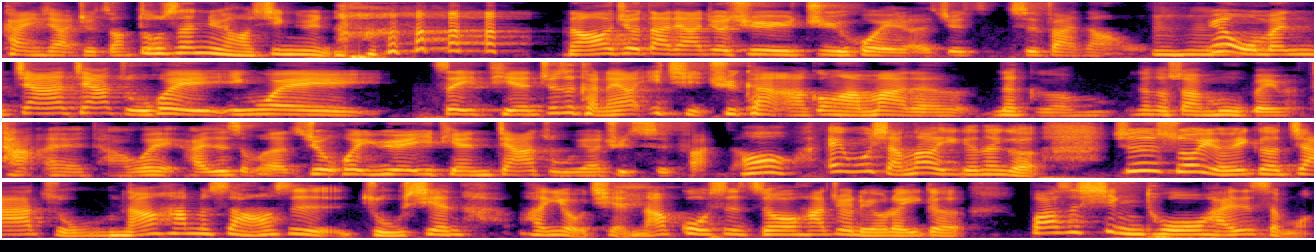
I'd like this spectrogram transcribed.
看一下就这样。独生女好幸运。然后就大家就去聚会了，就吃饭这样。嗯哼，因为我们家家族会因为这一天，就是可能要一起去看阿公阿嬷的那个那个算墓碑塔哎塔位还是什么的，就会约一天家族要去吃饭。哦，哎、我想到一个那个，就是说有一个家族，然后他们是好像是祖先很有钱，然后过世之后他就留了一个不知道是信托还是什么，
